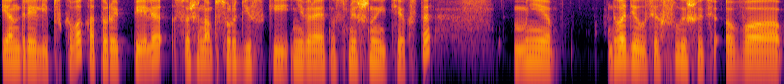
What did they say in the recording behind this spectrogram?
и Андрея Липского, которые пели совершенно абсурдистские и невероятно смешные тексты. Мне доводилось их слышать в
